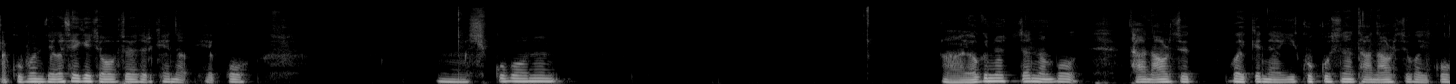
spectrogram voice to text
아, 9번 제가 3개 조합서에서 이렇게 했고 음, 19번은 아 여기는 숫자는 뭐 다 나올 수가 있겠네요. 이 국구수는 다 나올 수가 있고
